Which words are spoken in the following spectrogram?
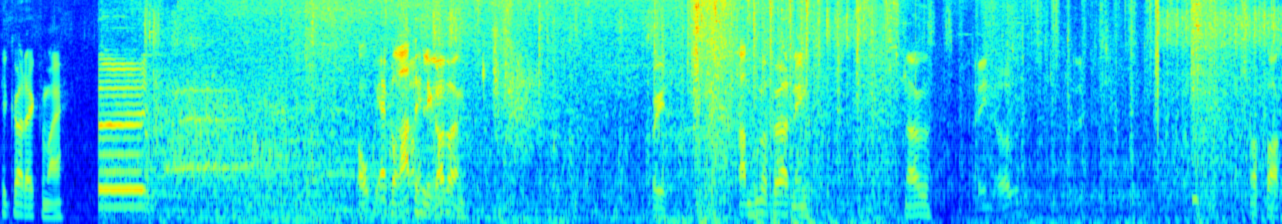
Det gør der ikke for mig. Øh, Åh, oh, jeg blev ramt af helikopteren. Wait. Ram 140 den ene. Nokket. er en oppe. Åh, oh, fuck.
